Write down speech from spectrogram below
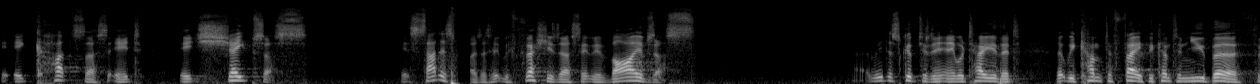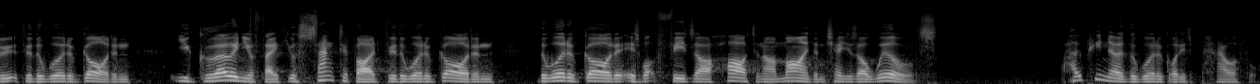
It, it cuts us, it, it shapes us, it satisfies us, it refreshes us, it revives us. Uh, read the scriptures, and it will tell you that, that we come to faith, we come to new birth through, through the Word of God. And you grow in your faith, you're sanctified through the Word of God. And the Word of God is what feeds our heart and our mind and changes our wills. I hope you know the Word of God is powerful.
